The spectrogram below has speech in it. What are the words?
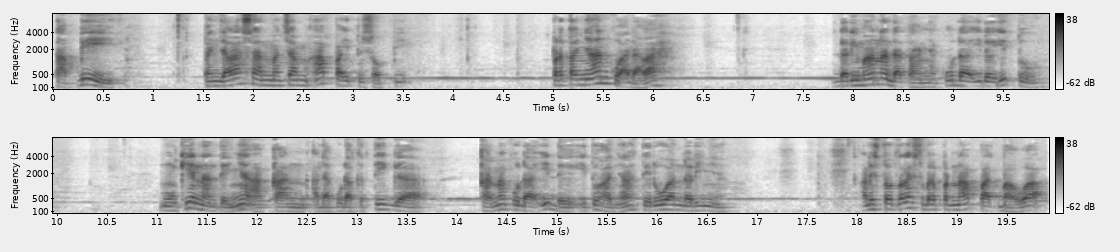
Tapi Penjelasan macam apa itu Sopi? Pertanyaanku adalah dari mana datangnya kuda ide itu? Mungkin nantinya akan ada kuda ketiga karena kuda ide itu hanyalah tiruan darinya. Aristoteles berpendapat bahwa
